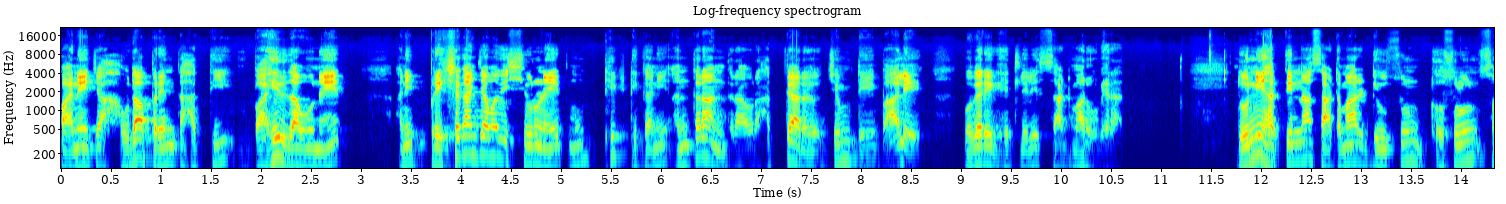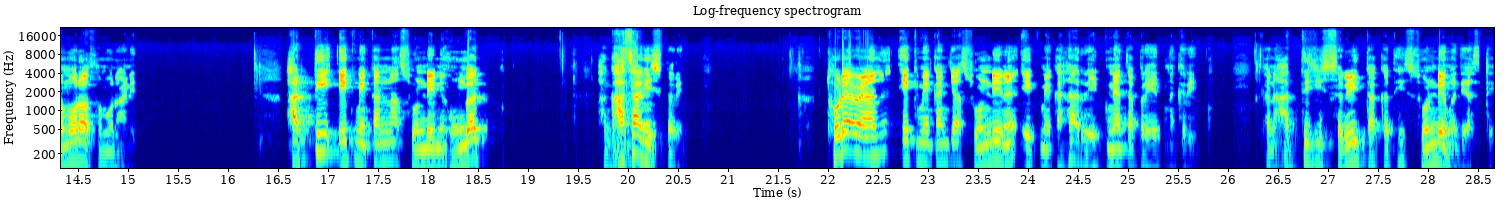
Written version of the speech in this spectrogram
पाण्याच्या हौदापर्यंत हत्ती बाहेर जाऊ नयेत आणि प्रेक्षकांच्या मध्ये शिरू नयेत म्हणून ठिकठिकाणी अंतरांतरावर हत्यारं चिमटे भाले वगैरे घेतलेले साठमार उभे राहत दोन्ही हत्तींना साठमार डिवचून ढोसळून समोरासमोर आणत. हत्ती एकमेकांना सोंडेने हुंगत घासाघीस करेत. थोड्या वेळानं एकमेकांच्या सोंडेनं एकमेकांना रेटण्याचा प्रयत्न करीत. कारण हत्तीची सगळी ताकद ही सोंडेमध्ये असते.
